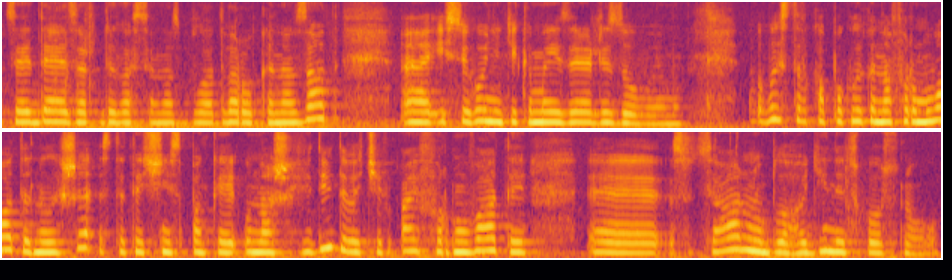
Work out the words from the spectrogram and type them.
Ця ідея зародилася в нас була два роки назад, і сьогодні тільки ми її зреалізовуємо. Виставка покликана формувати не лише естетичні спаки у наших відвідувачів, а й формувати соціальну благодійницьку основу.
